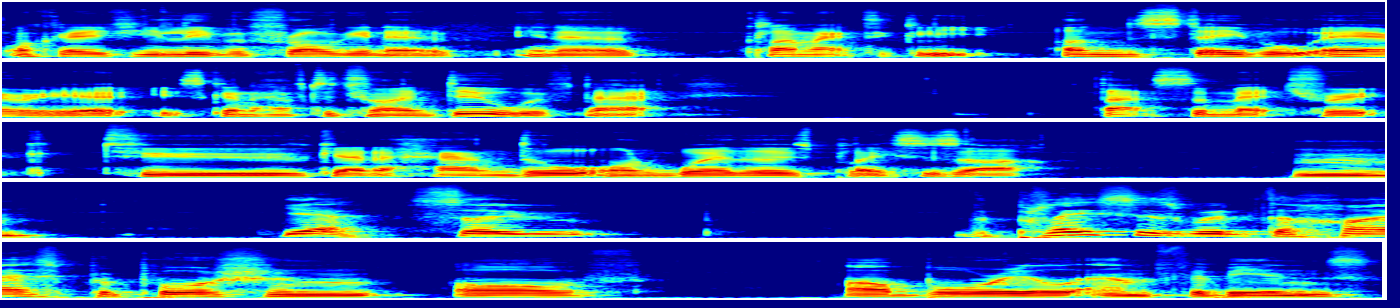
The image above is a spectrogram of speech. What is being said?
okay, if you leave a frog in a in a climatically unstable area, it's going to have to try and deal with that. That's the metric to get a handle on where those places are. Mm. Yeah, so the places with the highest proportion of arboreal amphibians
